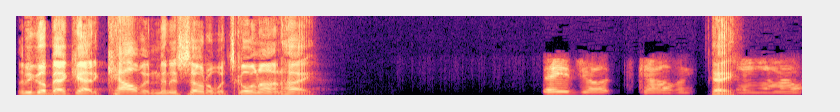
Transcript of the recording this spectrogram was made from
Let me go back at it. Calvin, Minnesota, what's going on? Hi. Hey, Joe, it's Calvin. Hey. And, uh,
